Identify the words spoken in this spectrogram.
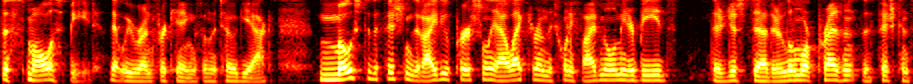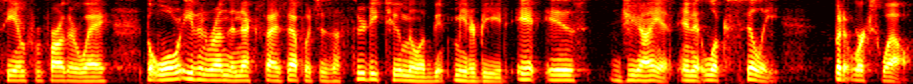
the smallest bead that we run for kings on the Togiak. Most of the fishing that I do personally, I like to run the 25 millimeter beads. They're just, uh, they're a little more present. The fish can see them from farther away. But we'll even run the next size up, which is a 32 millimeter bead. It is giant and it looks silly, but it works well.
